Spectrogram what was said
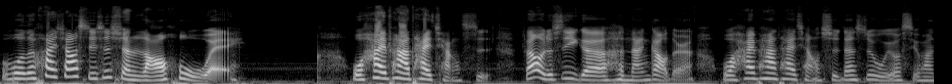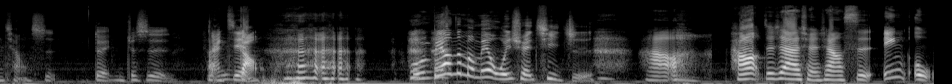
我的坏消息是选老虎诶，我害怕太强势，反正我就是一个很难搞的人，我害怕太强势，但是我又喜欢强势，对你就是。难搞，我们不要那么没有文学气质。好好，接下来选项是鹦鹉，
